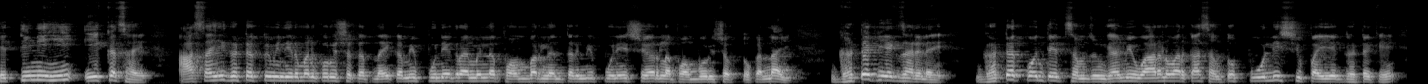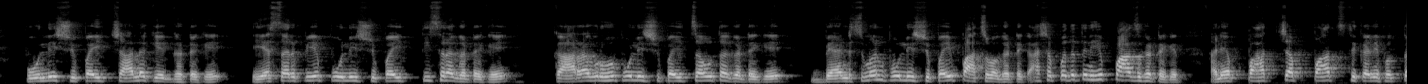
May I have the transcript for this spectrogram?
हे तिन्हीही एकच आहे. असाही घटक तुम्ही निर्माण करू शकत नाही का? मी पुणे ग्रामीणला फॉर्म भरल्यानंतर मी पुणे शहरला फॉर्म भरू शकतो का? नाही. घटक एक झालेला आहे. घटक कोणते समजून घ्या. मी वारंवार का सांगतो? पोलीस शिपाई एक घटक आहे. पोलीस शिपाई चालक एक घटक आहे. एस आर पी ए पोलीस शिपाई तिसरा घटक आहे. कारागृह पोलीस शिपाई चौथा घटक आहे. बँड्समन पोलीस शिपाई पाचवा घटक. अशा पद्धतीने हे पाच घटक आहेत. आणि या पाचच्या पाच ठिकाणी फक्त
